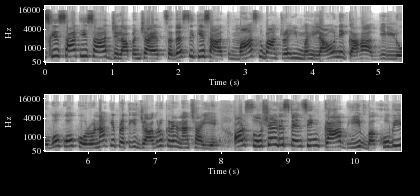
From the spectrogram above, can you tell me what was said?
इसके साथ ही साथ जिला पंचायत सदस्य के साथ मास्क बांट रही महिलाओं ने कहा कि लोगों को कोरोना के प्रति जागरूक रहना चाहिए और सोशल डिस्टेंसिंग का भी बखूबी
